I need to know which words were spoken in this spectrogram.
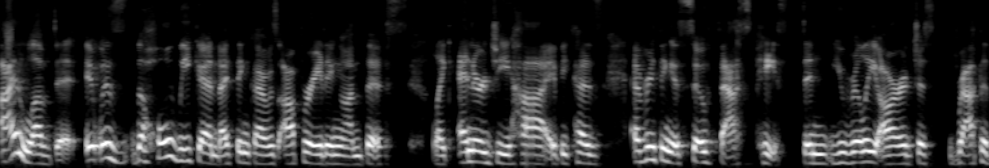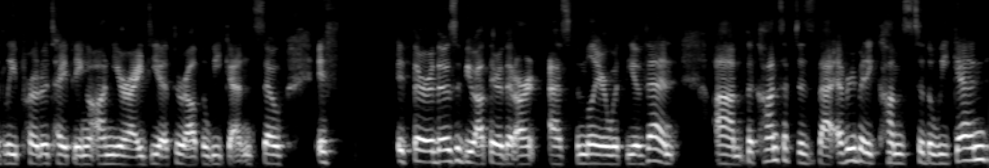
I loved it. It was the whole weekend. I think I was operating on this like energy high because everything is so fast paced and you really are just rapidly prototyping on your idea throughout the weekend. So if if there are those of you out there that aren't as familiar with the event, um, the concept is that everybody comes to the weekend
